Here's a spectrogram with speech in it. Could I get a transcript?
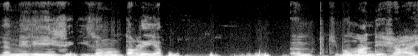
La mairie, ils, en ont parlé il y a un petit moment déjà. hein.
